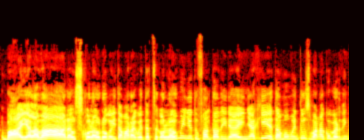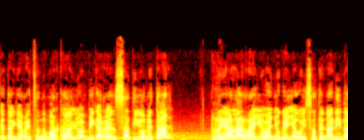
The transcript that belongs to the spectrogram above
Bai, ala da, arauzko laurogeita marrak betetzeko lau minutu falta dira Iñaki eta momentuz banako berdinketak jarraitzen du markagailuan bigarren zati honetan Reala raio baino gehiago izaten ari da,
